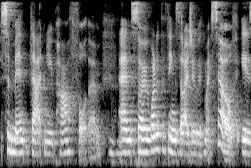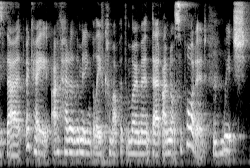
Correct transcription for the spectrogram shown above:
cement that new path for them. Mm-hmm. And so one of the things that I do with myself is that okay, I've had a limiting belief come up at the moment that I'm not supported, mm-hmm. which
